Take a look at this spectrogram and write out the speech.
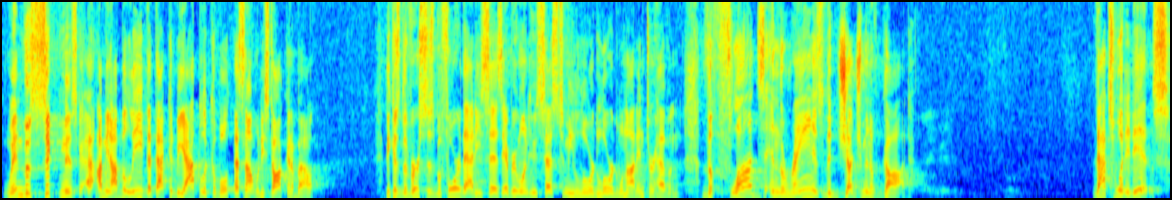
when the sickness, I mean, I believe that that could be applicable. That's not what he's talking about. Because the verses before that, he says, Everyone who says to me, Lord, Lord, will not enter heaven. The floods and the rain is the judgment of God. That's what it is.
